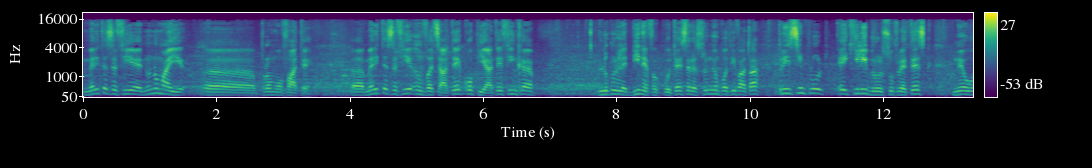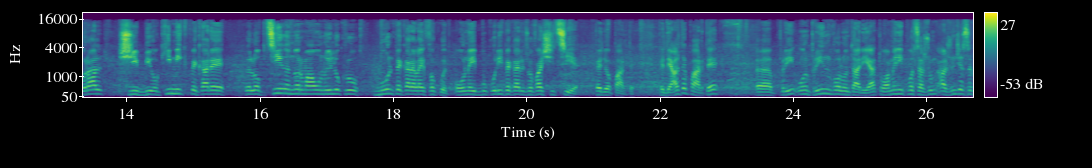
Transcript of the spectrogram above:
merită să fie nu numai uh, promovate, Uh, merită să fie învățate, copiate, fiindcă lucrurile bine făcute se răsfrâng împotriva ta prin simplul echilibru sufletesc, neural și biochimic pe care îl obții în urma unui lucru bun pe care l-ai făcut, o unei bucurii pe care ți-o faci și ție, pe de o parte. Pe de altă parte, Uh, prin, un, prin voluntariat, oamenii pot să ajung, ajunge să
